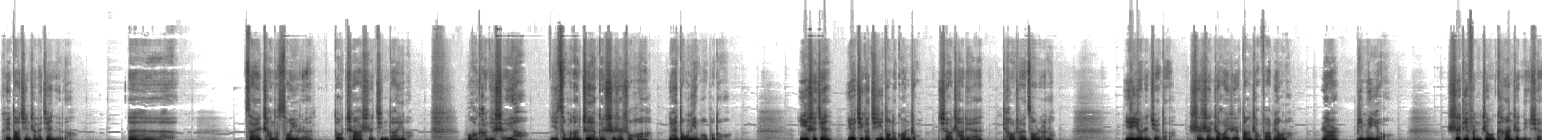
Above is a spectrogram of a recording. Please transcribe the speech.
可以到京城来见你呢。”呃，在场的所有人都霎时惊呆了。我靠，你谁呀？你怎么能这样跟师神说话？你还懂礼貌不懂？一时间，有几个激动的观众笑差点跳出来揍人了。也有人觉得。石神这回是当场发飙了，然而并没有。史蒂芬周看着李炫，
